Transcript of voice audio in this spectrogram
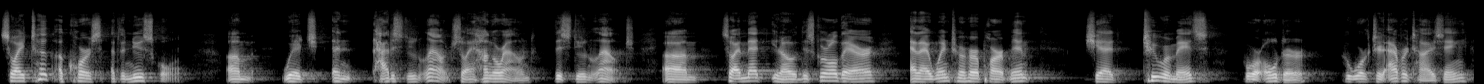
So I took a course at the new school, um, which and had a student lounge. So I hung around this student lounge. Um, so I met, you know, this girl there, and I went to her apartment. She had two roommates who were older, who worked in advertising,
